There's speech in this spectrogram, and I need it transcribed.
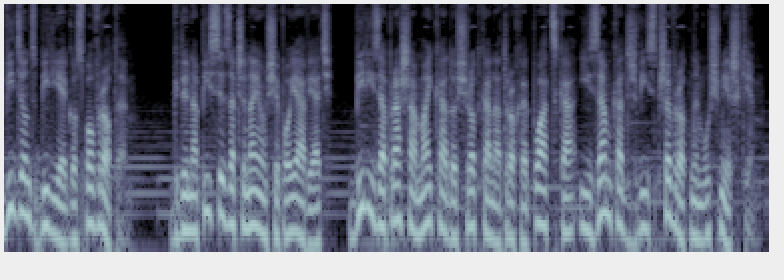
widząc Billy'ego z powrotem. Gdy napisy zaczynają się pojawiać, Billy zaprasza Majka do środka na trochę płacka i zamka drzwi z przewrotnym uśmieszkiem.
